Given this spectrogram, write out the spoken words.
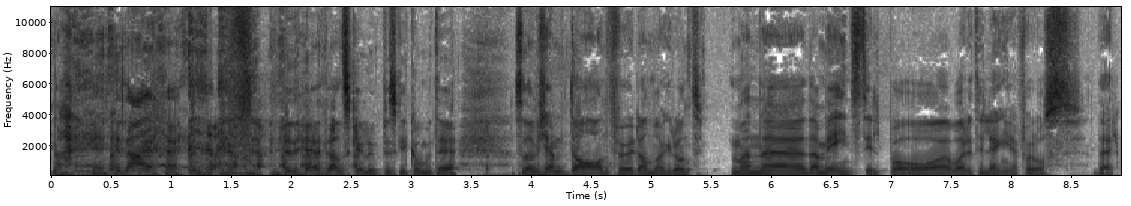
Nei, nei, det er danske olympiske komité. Så de kommer dagen før Danmark rundt. Men eh, de er innstilt på å være tilgjengelige for oss der.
